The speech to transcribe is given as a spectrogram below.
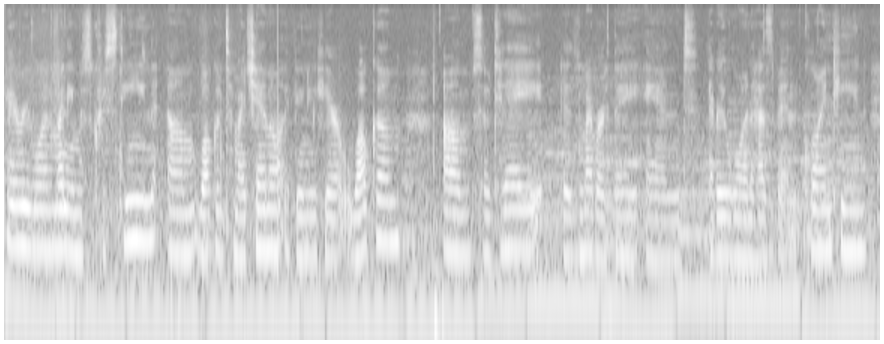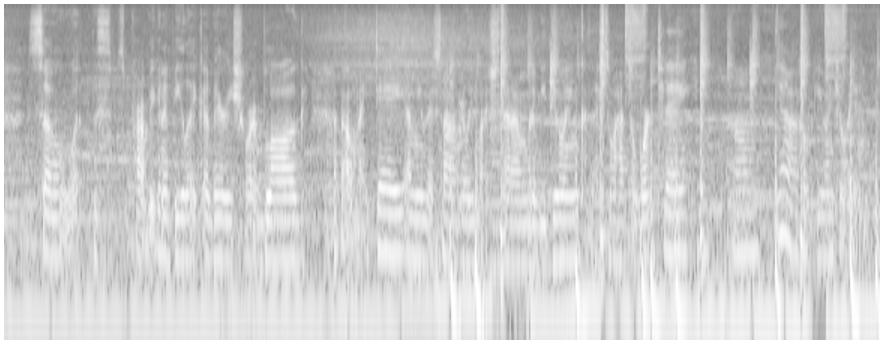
Hey everyone, my name is Christine. Um, welcome to my channel. If you're new here, welcome. Um, so today is my birthday and everyone has been quarantined. So this is probably to be like a very short vlog about my day. I mean, there's not really much that I'm to be doing because I still have to work today. Um, yeah, I hope you enjoy it.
